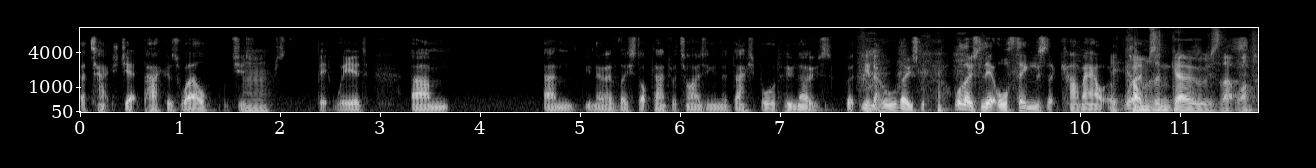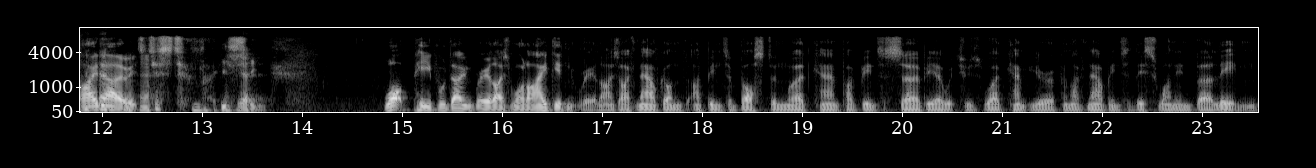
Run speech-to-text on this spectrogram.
attach Jetpack as well, which is Mm. a bit weird. Um, and you know, have they stopped advertising in the dashboard? Who knows? But you know, all those all those little things that come out. Of It comes and goes, that one. I know it's just amazing. What people don't realise, what I didn't realise, I've now gone. I've been to Boston WordCamp, I've been to Serbia, which was WordCamp Europe, and I've now been to this one in Berlin.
